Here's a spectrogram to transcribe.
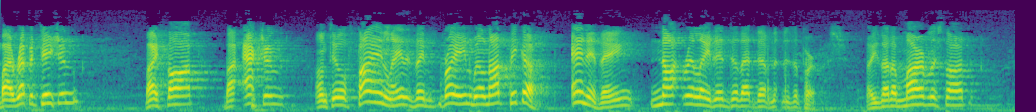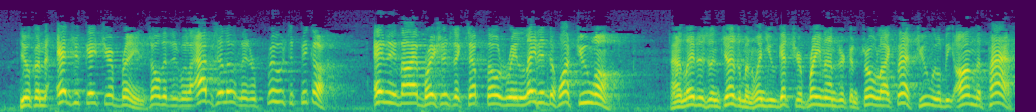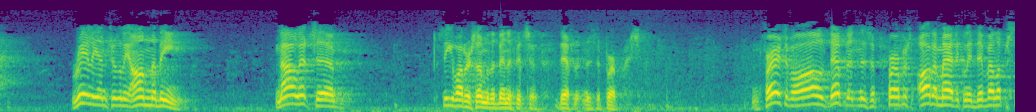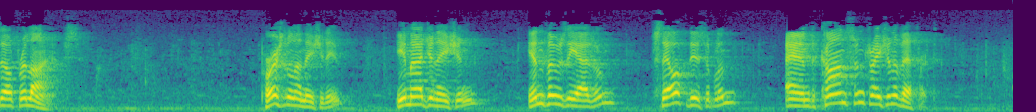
by repetition, by thought, by action, until finally the brain will not pick up anything not related to that definiteness of purpose. Now, is that a marvelous thought? You can educate your brain so that it will absolutely refuse to pick up any vibrations except those related to what you want. And ladies and gentlemen, when you get your brain under control like that, you will be on the path. Really and truly on the beam. Now let's uh, see what are some of the benefits of definiteness of purpose. And first of all, definiteness of purpose automatically develops self-reliance. Personal initiative, imagination, enthusiasm, self-discipline, and concentration of effort.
